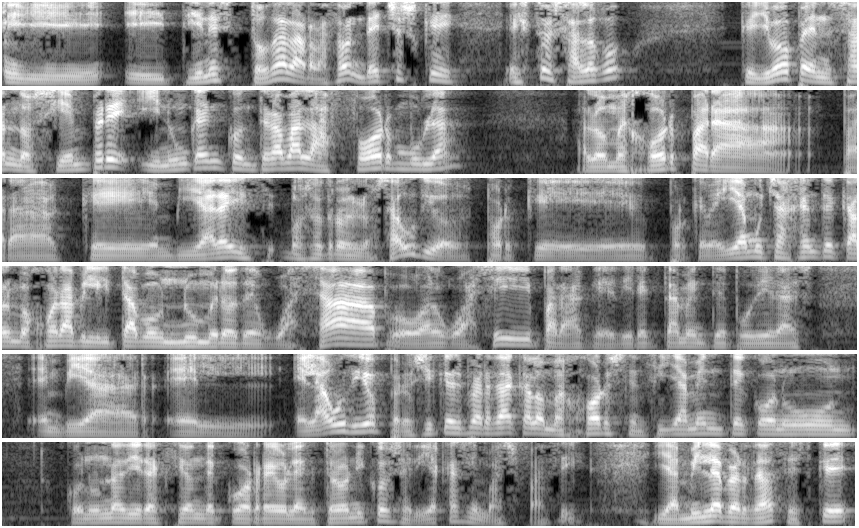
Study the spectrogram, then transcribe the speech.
Y, tienes toda la razón. De hecho es que esto es algo que llevo pensando siempre y nunca encontraba la fórmula a lo mejor para, para que enviarais vosotros los audios, porque, porque veía mucha gente que a lo mejor habilitaba un número de WhatsApp o algo así para que directamente pudieras enviar el, el audio, pero sí que es verdad que a lo mejor sencillamente con un, con una dirección de correo electrónico sería casi más fácil. Y a mí la verdad es que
